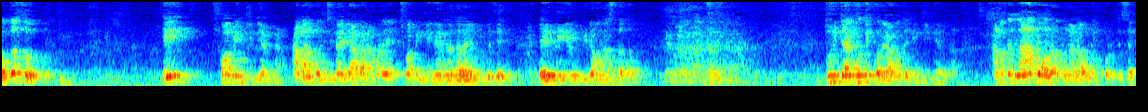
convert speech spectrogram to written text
অথচ এই সব ইঞ্জিনিয়ার না। আবার বলছি না আবার আমার সব ইঞ্জিনিয়াররা দ্বারাই বলবে যে এই এমপিরা অনাস্থা দাও। দুইটা ক্ষতি করে আমাদের ইঞ্জিনিয়াররা আমাদের লাভ ওনারা অনেক করতেছেন।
